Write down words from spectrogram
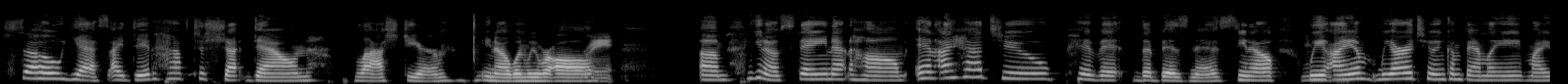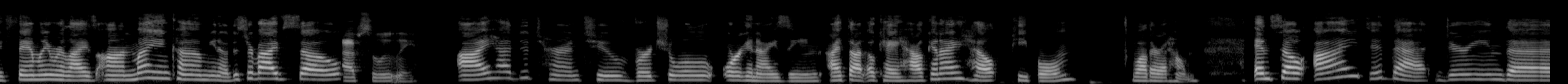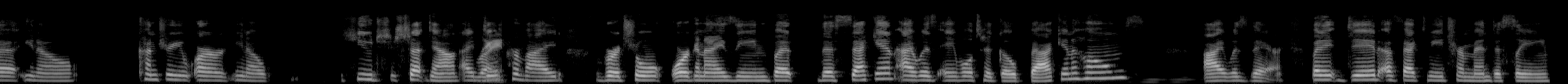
So, yes, I did have to shut down last year, you know, when we were all right um, you know, staying at home and I had to pivot the business. You know, mm-hmm. we I am we are a two income family. My family relies on my income, you know, to survive. So Absolutely. I had to turn to virtual organizing. I thought, okay, how can I help people while they're at home? And so I did that during the, you know, country or, you know, huge shutdown. I right. did provide virtual organizing, but the second I was able to go back in homes, I was there. But it did affect me tremendously.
